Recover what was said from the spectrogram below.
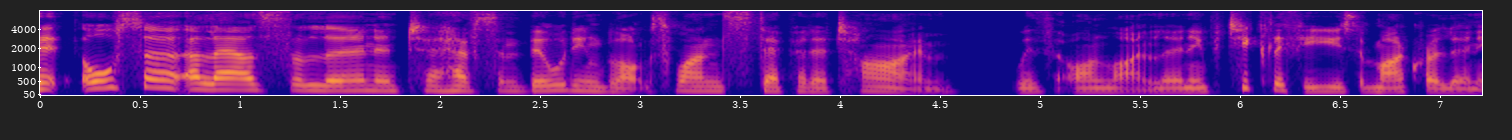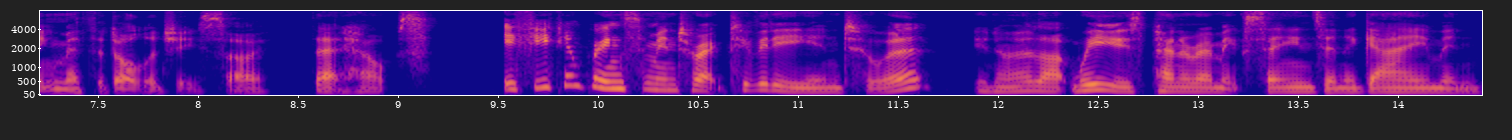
it also allows the learner to have some building blocks one step at a time with online learning, particularly if you use a micro learning methodology. So that helps. If you can bring some interactivity into it, you know, like we use panoramic scenes in a game and,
